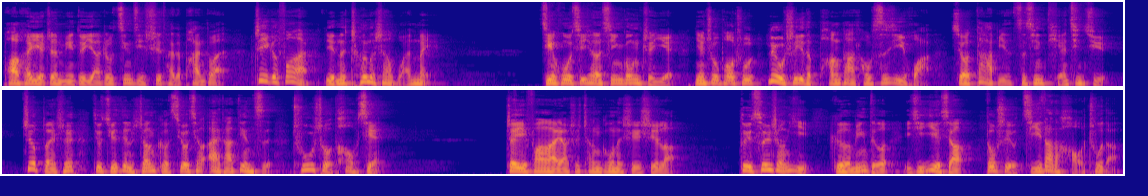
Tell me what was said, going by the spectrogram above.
抛开叶真明对亚洲经济事态的判断，这个方案也能称得上完美。锦湖旗下的星光纸业年初抛出六十亿的庞大投资计划。需要大笔的资金填进去，这本身就决定了张克需要将爱达电子出售套现。这一方案要是成功的实施了，对孙尚义、葛明德以及叶家都是有极大的好处的。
